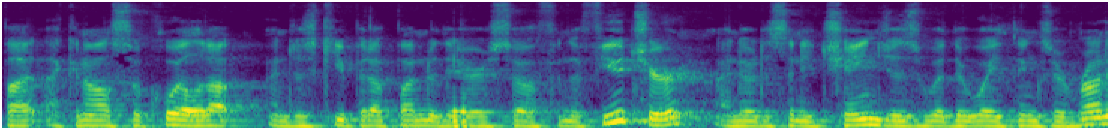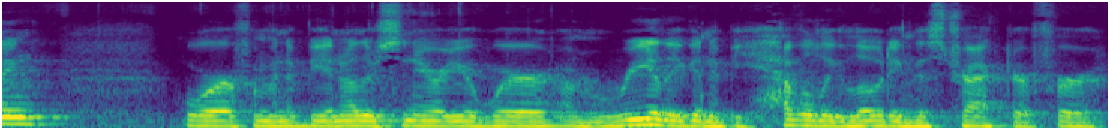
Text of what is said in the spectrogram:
but I can also coil it up and just keep it up under there. So if in the future I notice any changes with the way things are running, or if I'm gonna be another scenario where I'm really gonna be heavily loading this tractor for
